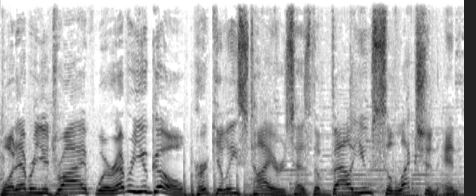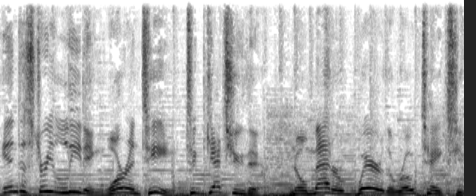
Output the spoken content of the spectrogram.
Whatever you drive, wherever you go, Hercules Tires has the value, selection, and industry leading warranty to get you there, no matter where the road takes you.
